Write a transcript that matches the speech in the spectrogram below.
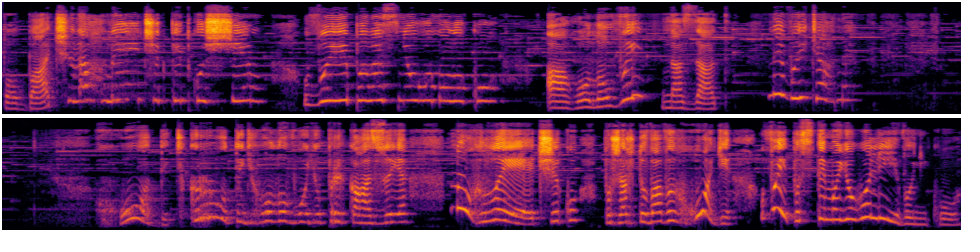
побачила глечик під кущем, випила з нього молоко, а голови назад не витягне. Ходить, крутить головою, приказує. Ну, глечику, пожартував і годі, випусти мою голівоньку.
